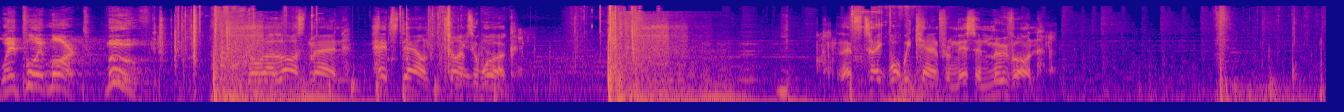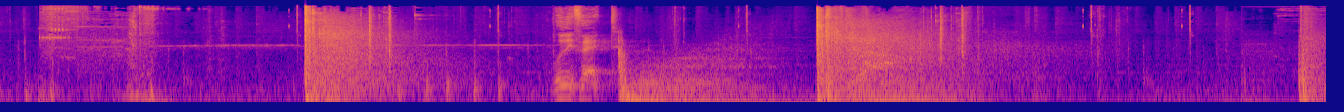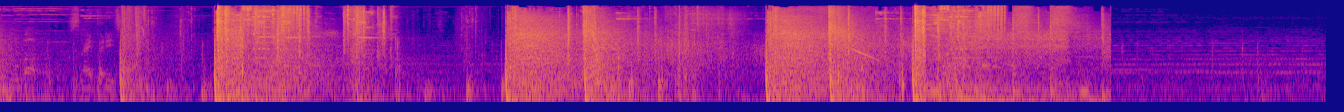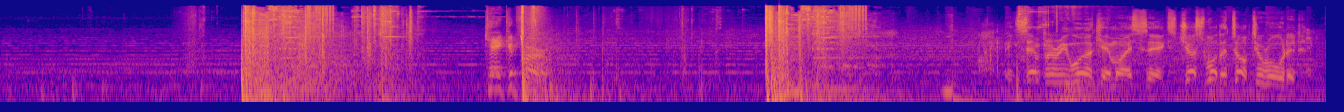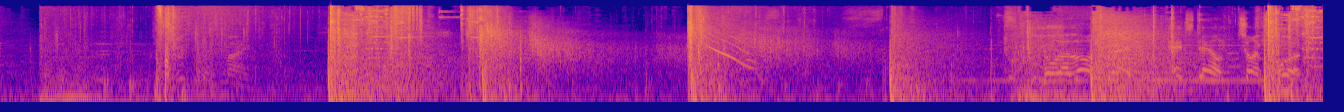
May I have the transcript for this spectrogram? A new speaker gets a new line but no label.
Waypoint marked. Move!
You're our last man. Heads down. Time to work. Let's take what we can from this and move on.
Good effect.
Can't confirm.
Exemplary work, MI6. Just what the doctor ordered. You're our last man. Heads down. Time to work.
